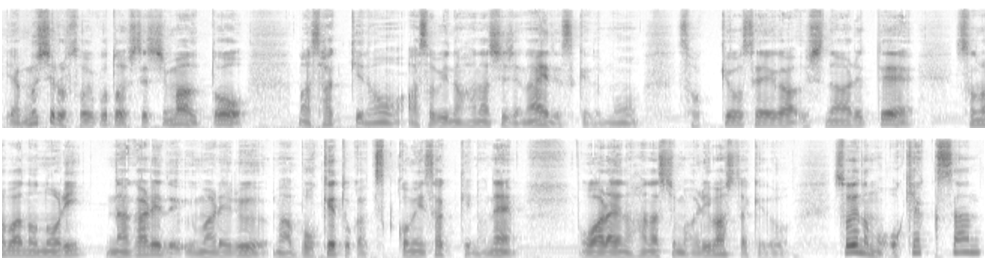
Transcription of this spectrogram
やむしろそういうことをしてしまうと、まあ、さっきの遊びの話じゃないですけども即興性が失われてその場のノリ流れで生まれる、まあ、ボケとかツッコミさっきのねお笑いの話もありましたけどそういうのもお客さん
